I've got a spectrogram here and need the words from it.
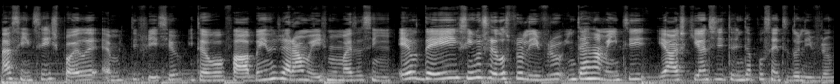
Assim, sem spoiler é muito difícil, então eu vou falar bem no geral mesmo, mas assim, eu dei 5 estrelas pro livro internamente e acho que antes de 30% do livro.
